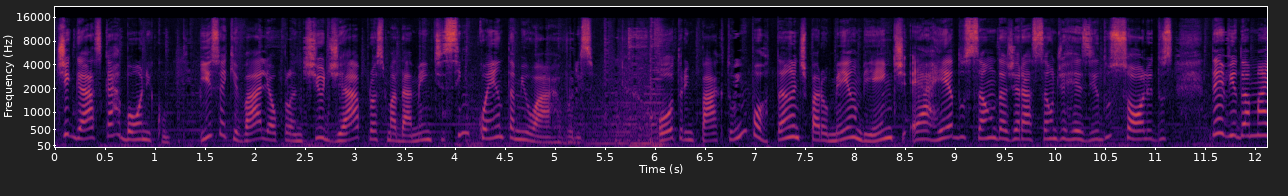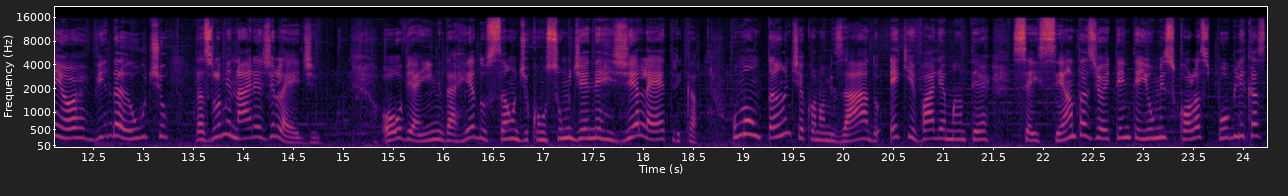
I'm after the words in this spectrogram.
de gás carbônico. Isso equivale ao plantio de aproximadamente 50 mil árvores. Outro impacto importante para o meio ambiente é a redução da geração de resíduos sólidos devido à maior vida útil das luminárias de LED. Houve ainda a redução de consumo de energia elétrica. O montante economizado equivale a manter 681 escolas públicas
